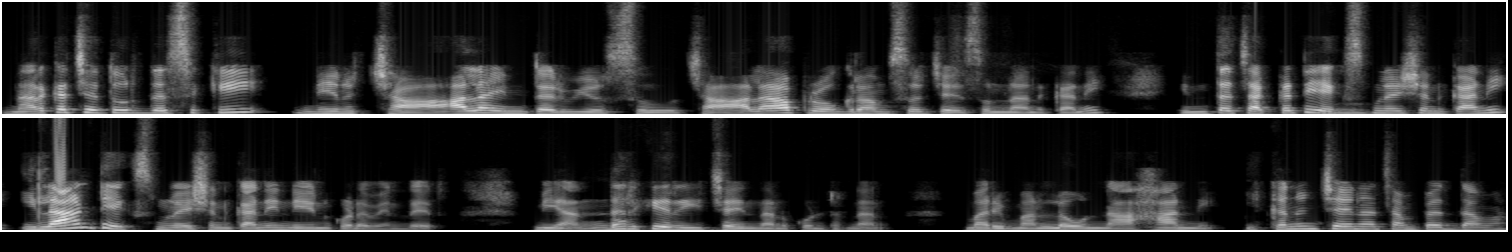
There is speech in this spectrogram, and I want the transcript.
నరక చతుర్దశికి నేను చాలా ఇంటర్వ్యూస్ చాలా ప్రోగ్రామ్స్ చేసున్నాను కానీ ఇంత చక్కటి. ఎక్స్ప్లెనేషన్ కానీ ఇలాంటి ఎక్స్ప్లెనేషన్ కానీ నేను కూడా వినలేదు మీ అందరికీ రీచ్ అయింది అనుకుంటున్నాను మరి మనలో ఉన్న ఆహాన్ని ఇక నుంచైనా చంపేద్దామా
